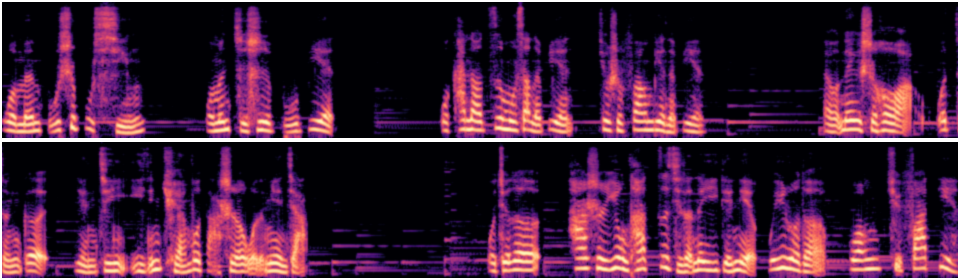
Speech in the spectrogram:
我们不是不行，我们只是不变。”我看到字幕上的“变”就是方便的“便”。哎呦，那个时候啊，我整个眼睛已经全部打湿了我的面颊。我觉得他是用他自己的那一点点微弱的光去发电。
